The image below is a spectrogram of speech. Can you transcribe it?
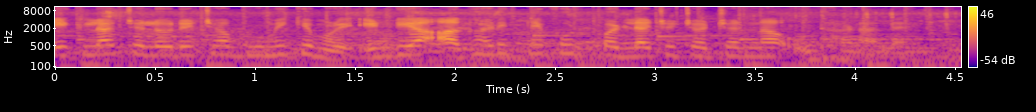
एकला चलोरेच्या भूमिकेमुळे इंडिया आघाडीतली फूट पडल्याच्या चर्चांना उधाण आलंय.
